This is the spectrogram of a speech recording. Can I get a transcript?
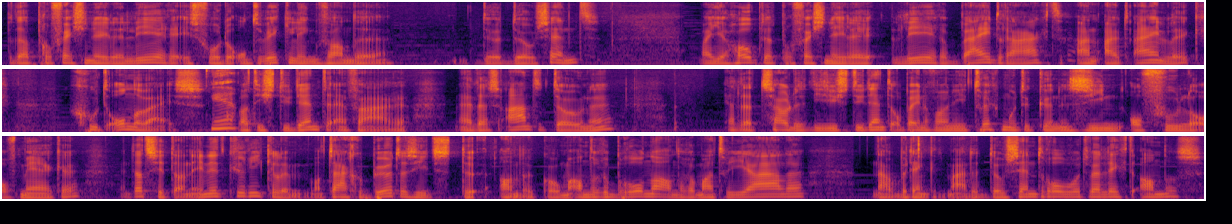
dat professionele leren is voor de ontwikkeling van de, de docent. Maar je hoopt dat professionele leren bijdraagt aan uiteindelijk goed onderwijs. Ja. Wat die studenten ervaren. Nou, dat is aan te tonen. Ja, dat zouden die studenten op een of andere manier terug moeten kunnen zien of voelen of merken. En dat zit dan in het curriculum. Want daar gebeurt dus iets. Er komen andere bronnen, andere materialen. Nou, bedenk het maar. De docentrol wordt wellicht anders.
